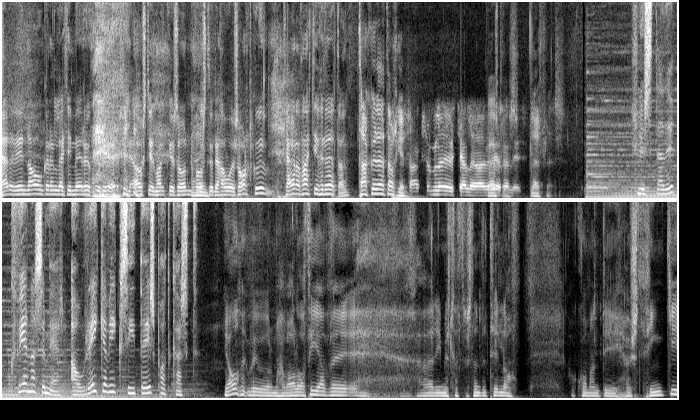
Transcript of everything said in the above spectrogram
Herði, við náum grannlega ekki meira upp úr hér. Ástýr Markinsson, fórstjóri H.S. Orku. Kæra þakki fyrir þetta. Takk fyrir þetta Áskil Takk sem leiðist kjærlega Hlustaðu hvena sem er á Reykjavík C-Days podcast. Já, við vorum að hafa orð á því að e, það er ímislegt stendur til á, á komandi haustþingi,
